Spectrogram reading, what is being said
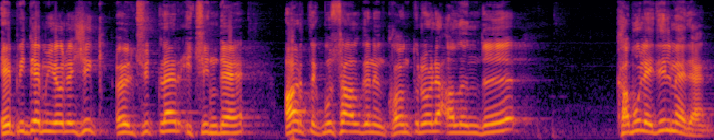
epidemiyolojik ölçütler içinde artık bu salgının kontrole alındığı kabul edilmeden,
